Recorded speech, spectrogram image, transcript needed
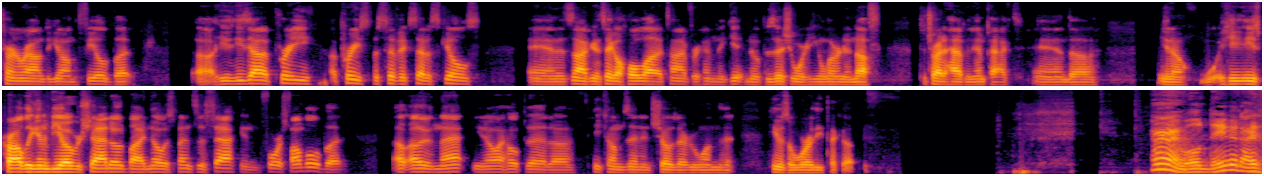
turnaround to get on the field, but uh, he, he's got a pretty a pretty specific set of skills, and it's not going to take a whole lot of time for him to get into a position where he can learn enough to try to have an impact. And uh, you know he, he's probably going to be overshadowed by Noah Spence's sack and forced fumble, but other than that, you know I hope that uh, he comes in and shows everyone that he was a worthy pickup. All right, well, David, I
